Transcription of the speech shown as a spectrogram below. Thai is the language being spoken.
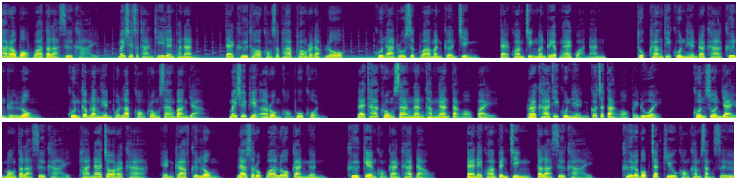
ถ้าเราบอกว่าตลาดซื้อขายไม่ใช่สถานที่เล่นพนัน แต่คือท่อของสภาพคล่องระดับโลก คุณอาจรู้สึกว่ามันเกินจริง แต่ความจริงมันเรียบง่ายกว่านั้น ทุกครั้งที่คุณเห็นราคาขึ้นหรือลง คุณกำลังเห็นผลลัพธ์ของโครงสร้างบางอย่าง ไม่ใช่เพียงอารมณ์ของผู้คน และถ้าโครงสร้างนั้นทำงานต่างออกไป ราคาที่คุณเห็นก็จะต่างออกไปด้วย คนส่วนใหญ่มองตลาดซื้อขาย ผ่านหน้าจอราคา เห็นกราฟขึ้นลง แล้วสรุปว่าโลกการเงิน คือเกมของการคาดเดา แต่ในความเป็นจริงตลาดซื้อขาย คือระบบจัดคิวของคำสั่งซื้อ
